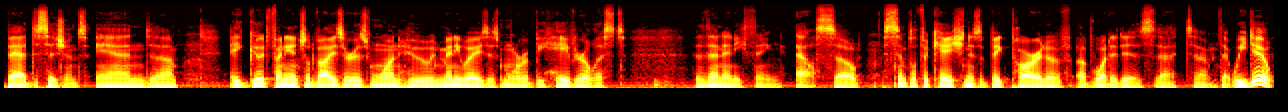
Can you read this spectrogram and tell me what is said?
bad decisions. And uh, a good financial advisor is one who, in many ways, is more of a behavioralist than anything else. So, simplification is a big part of, of what it is that, um, that we do.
